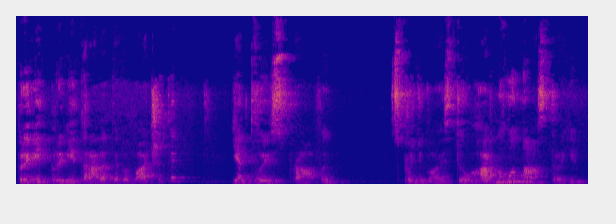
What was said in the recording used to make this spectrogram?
Привіт-привіт! Рада тебе бачити. Як твої справи? Сподіваюсь, ти у гарному настрої.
